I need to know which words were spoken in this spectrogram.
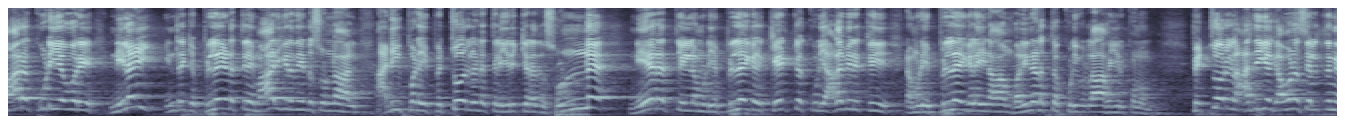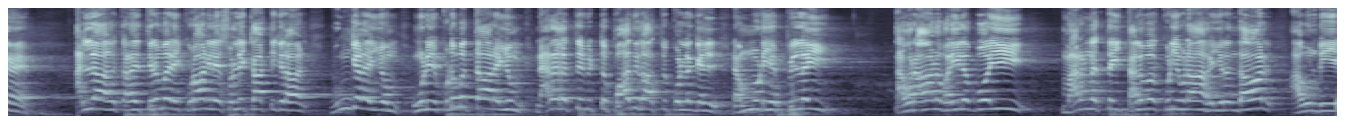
மாறக்கூடிய ஒரு நிலை இன்றைக்கு பிள்ளையிடத்திலே மாறுகிறது என்று சொன்னால் அடிப்படை பெற்றோர்களிடத்தில் இருக்கிறது. சொன்ன நேரத்தில் நம்முடைய பிள்ளைகள் கேட்கக்கூடிய அளவிற்கு நம்முடைய பிள்ளைகளை நாம் வழிநடத்தக்கூடியவர்களாக இருக்கணும். பெற்றோர்கள் அதிக கவனம் செலுத்துங்க. அல்லாஹ் தனது திருமறை குரானிலே சொல்லி காட்டுகிறான் உங்களையும் உங்களுடைய குடும்பத்தாரையும் நரகத்தை விட்டு பாதுகாத்துக் கொள்ளுங்கள். நம்முடைய பிள்ளை தவறான வழியில போய் மரணத்தை தழுவக்கூடியவனாக இருந்தால் அவனுடைய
